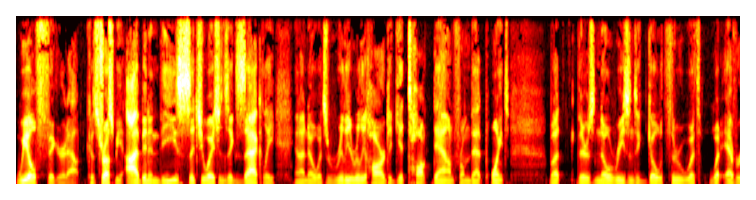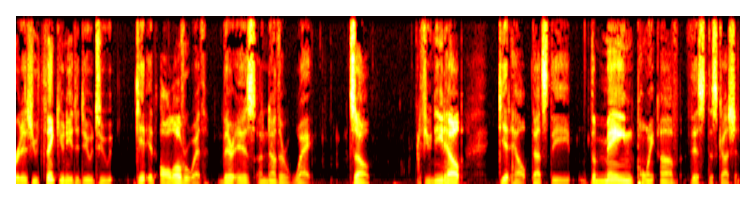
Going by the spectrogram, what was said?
We'll figure it out. Because trust me, I've been in these situations exactly, and I know it's really, really hard to get talked down from that point. But there's no reason to go through with whatever it is you think you need to do to get it all over with. There is another way. So if you need help, get help. That's the the main point of this discussion.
